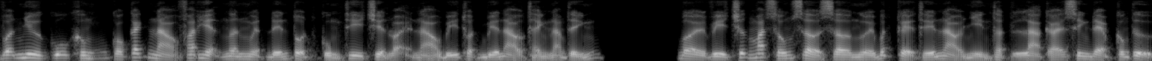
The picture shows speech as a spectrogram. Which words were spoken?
vẫn như cũ không có cách nào phát hiện ngân nguyệt đến tột cùng thi triển loại nào bí thuật biến ảo thành nam tính. Bởi vì trước mắt sống sờ sờ người bất kể thế nào nhìn thật là cái xinh đẹp công tử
